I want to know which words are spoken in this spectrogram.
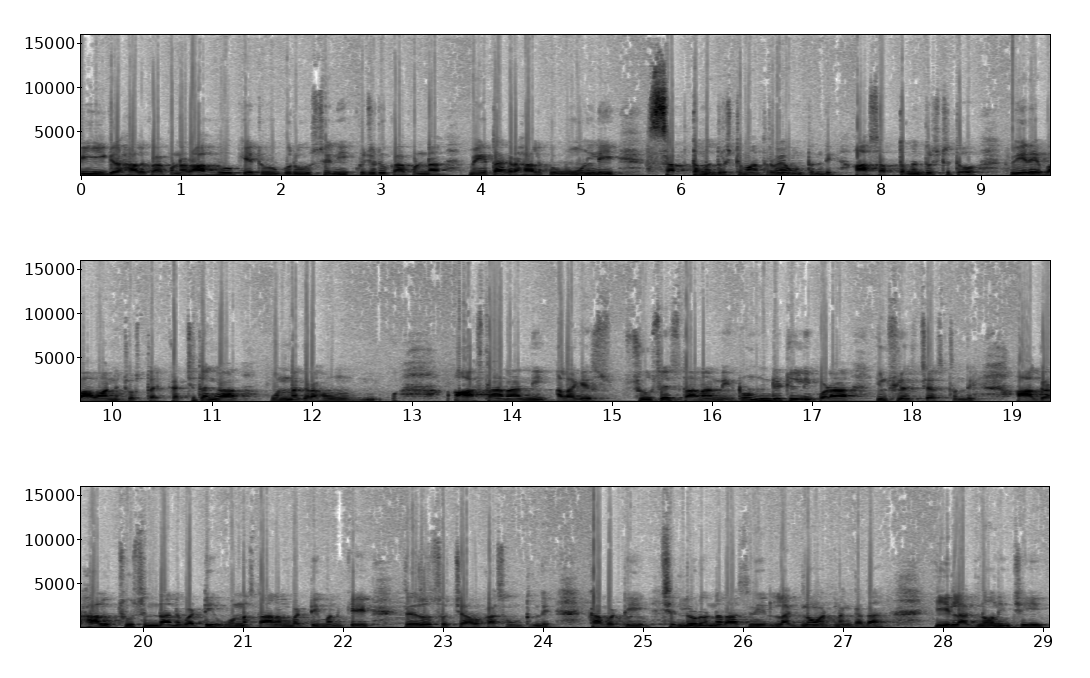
ఈ గ్రహాలు కాకుండా రాహువు కేతువు గురువు శని కుజుడు కాకుండా మిగతా గ్రహాలకు ఓన్లీ సప్తమ దృష్టి మాత్రమే ఉంటుంది. ఆ సప్తమ దృష్టితో వేరే భావాన్ని చూస్తాయి. ఖచ్చితంగా ఉన్న గ్రహం ఆ స్థానాన్ని అలాగే చూసే స్థానాన్ని రెండింటిని కూడా ఇన్ఫ్లుయెన్స్ చేస్తుంది. ఆ గ్రహాలు చూసిన దాన్ని బట్టి ఉన్న స్థానం బట్టి మనకి రిజల్ట్స్ వచ్చే అవకాశం ఉంటుంది. కాబట్టి చంద్రుడు ఉన్న రాశిని లగ్నం అంటున్నాం కదా. ఈ లగ్నం నుంచి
